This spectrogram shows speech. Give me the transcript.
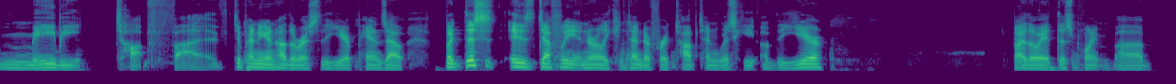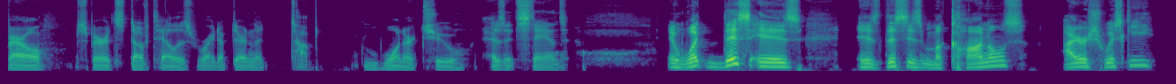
maybe top 5 depending on how the rest of the year pans out. But this is definitely an early contender for a top 10 whiskey of the year. By the way, at this point, uh, Barrell Spirits Dovetail is right up there in the top one or two as it stands. And what this is is this is McConnell's Irish whiskey,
